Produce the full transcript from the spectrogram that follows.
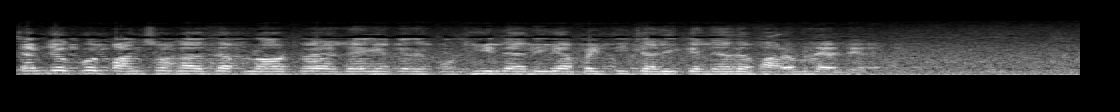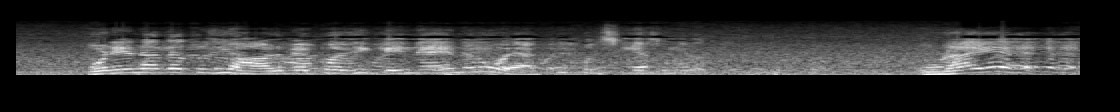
ਸਮਝੋ ਕੋਈ 500 ਗਜ਼ ਦਾ ਪਲਾਟ ਲੈ ਗਿਆ ਕਦੇ ਕੋਠੀ ਲੈ ਲਈ ਜਾਂ 35 40 ਕਿੱਲਿਆਂ ਦਾ ਫਾਰਮ ਲੈ ਲਿਆ। ਹੁਣ ਇਹਨਾਂ ਦਾ ਤੁਸੀਂ ਹਾਲ ਵੇਖੋ, ਅਸੀਂ ਕਹਿੰਦੇ ਇਹਨਾਂ ਨੂੰ ਹੋਇਆ ਕੀ ਪੁਲਸੀਆਂ ਨੂੰ ਹੋਣਾ ਇਹ ਹੈ।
